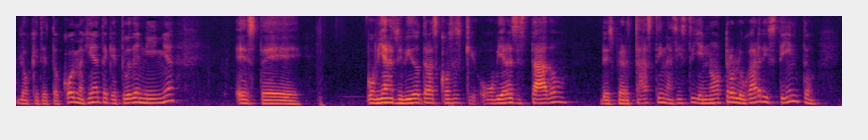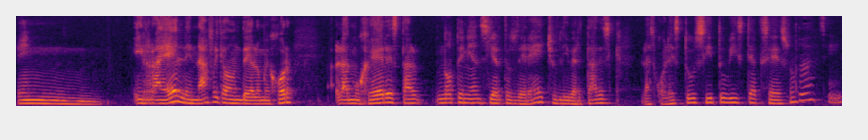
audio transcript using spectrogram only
lo que te tocó. Imagínate que tú de niña, este, hubieras vivido otras cosas que hubieras estado, despertaste y naciste y en otro lugar distinto. En Israel, en África, donde a lo mejor las mujeres tal no tenían ciertos derechos, libertades, las cuales tú sí tuviste acceso. Ah, sí.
